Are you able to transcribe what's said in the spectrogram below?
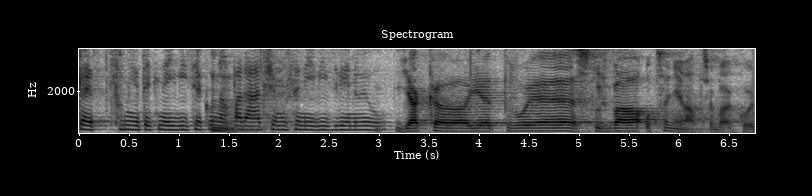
to je, co mě teď nejvíc jako hmm. napadá, čemu se nejvíc věnuju. Jak eh, je tvoje služba oceněna třeba? Jako,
